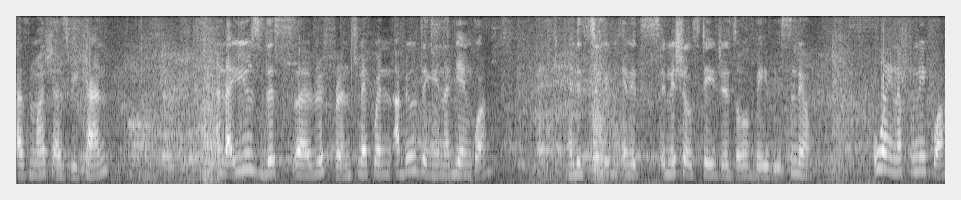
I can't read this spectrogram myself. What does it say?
as much as we can. and I use this uh, reference like when a building in Ajengwa and it's still in, in its initial stages or babies, ndio? Huwa inafunikwa.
